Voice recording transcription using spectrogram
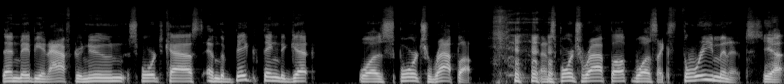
then maybe an afternoon sportscast, and the big thing to get was sports wrap up. and sports wrap up was like three minutes. Yeah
